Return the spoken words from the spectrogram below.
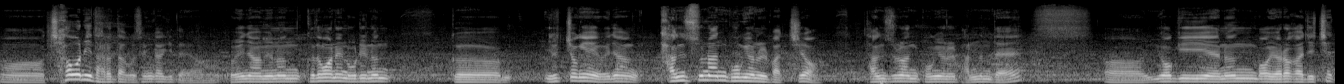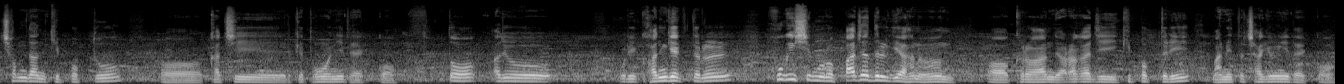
어, 차원이 다르다고 생각이 돼요. 왜냐하면은 그동안엔 우리는 그 일종의 그냥 단순한 공연을 봤죠. 단순한 공연을 봤는데 어, 여기에는 뭐 여러 가지 최첨단 기법도 어, 같이 이렇게 동원이 됐고 또 아주 우리 관객들을 호기심으로 빠져들게 하는 어, 그러한 여러 가지 기법들이 많이 또 작용이 됐고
